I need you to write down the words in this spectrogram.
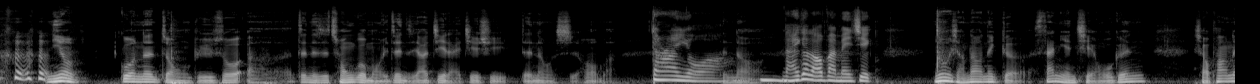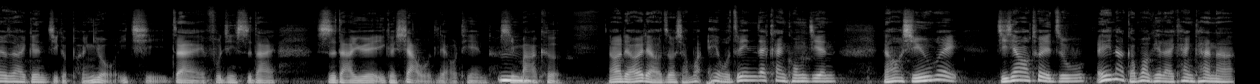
你有过那种，比如说呃，真的是冲过某一阵子要借来借去的那种时候吗？当然有啊，真的、哦，哪一个老板没借？因为我想到那个三年前，我跟小胖那时候还跟几个朋友一起在附近师大师大约一个下午聊天，星巴克，然后聊一聊之后，小胖，哎、我最近在看空间，然后行运会即将要退租，哎、那搞不好可以来看看呐、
